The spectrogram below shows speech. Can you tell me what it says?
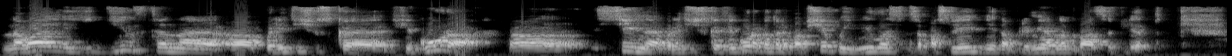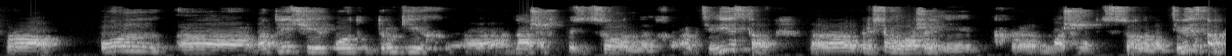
Навальный единственная э, политическая фигура, сильная политическая фигура, которая вообще появилась за последние там, примерно 20 лет он, э, в отличие от других э, наших оппозиционных активистов, э, при всем уважении к нашим оппозиционным активистам,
